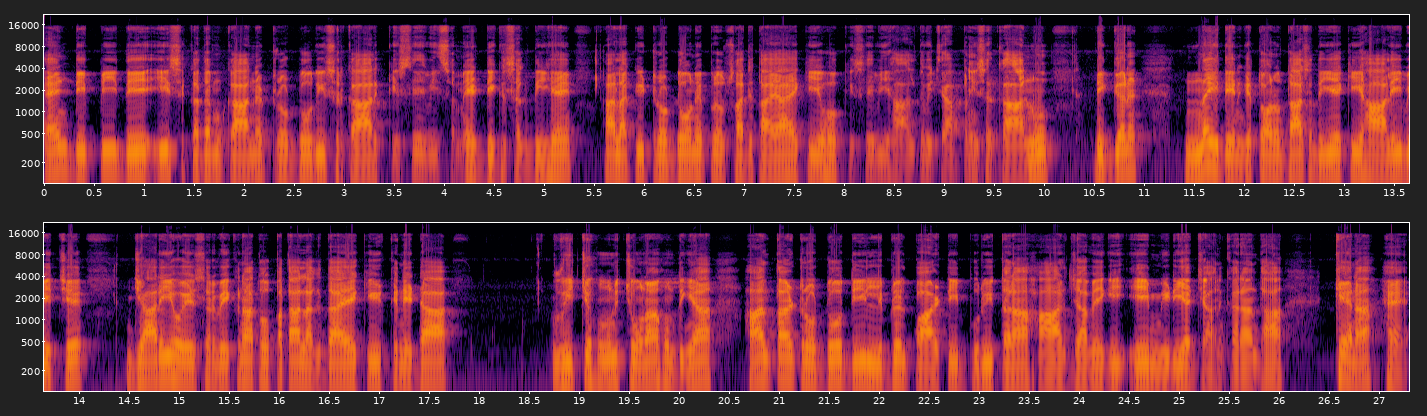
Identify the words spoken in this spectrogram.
ਐਨਡੀਪੀ ਦੇ ਇਸ ਕਦਮ ਕਾਰਨ ਟਰੋਡੋ ਦੀ ਸਰਕਾਰ ਕਿਸੇ ਵੀ ਸਮੇਂ ਡਿੱਗ ਸਕਦੀ ਹੈ। ਹਾਲਾਂਕਿ ਟਰੋਡੋ ਨੇ ਭਰੋਸਾ ਜਤਾਇਆ ਹੈ ਕਿ ਉਹ ਕਿਸੇ ਵੀ ਹਾਲਤ ਵਿੱਚ ਆਪਣੀ ਸਰਕਾਰ ਨੂੰ ਡਿੱਗਣ ਨਹੀਂ ਦੇਣਗੇ। ਤੁਹਾਨੂੰ ਦੱਸ ਦਈਏ ਕਿ ਹਾਲ ਹੀ ਵਿੱਚ ਜਾਰੀ ਹੋਏ ਸਰਵੇਖਣਾਂ ਤੋਂ ਪਤਾ ਲੱਗਦਾ ਹੈ ਕਿ ਕੈਨੇਡਾ ਵਿੱਚ ਹੁਣ ਚੋਣਾਂ ਹੁੰਦੀਆਂ ਹਨ ਤਾਂ ਟਰੋਡੋ ਦੀ ਲਿਬਰਲ ਪਾਰਟੀ ਪੂਰੀ ਤਰ੍ਹਾਂ ਹਾਰ ਜਾਵੇਗੀ। ਇਹ ਮੀਡੀਆ ਜਾਣਕਾਰਾਂ ਦਾ ਕਹਿਣਾ ਹੈ।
